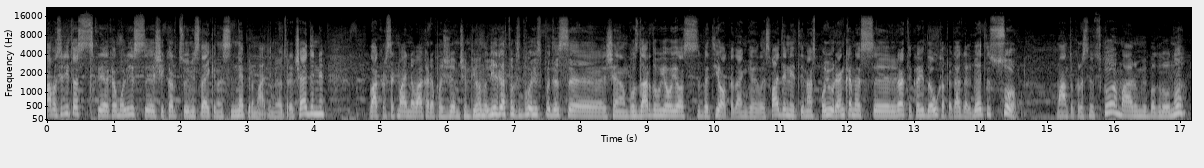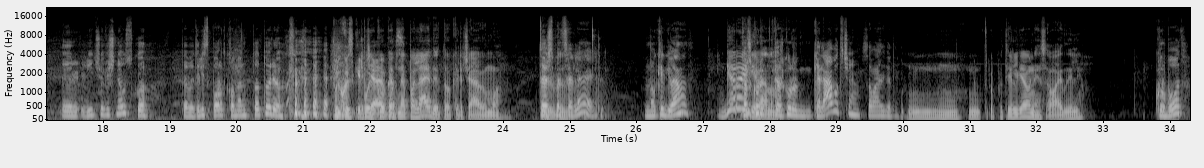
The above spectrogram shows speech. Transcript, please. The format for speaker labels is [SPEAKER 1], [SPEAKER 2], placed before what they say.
[SPEAKER 1] Labas rytas, skrieja kamuolys, šį kartą su jumis sveikinasi ne pirmadienį, o trečiadienį. Vakar sekmadienio vakarą pažiūrėjom Čempionų lygą, toks buvo įspūdis, e, šiandien bus dar daugiau jos, bet jo, kadangi laisvadienį, tai mes po jų renkamės ir yra tikrai daug apie ką kalbėti su Mantu Krasnicku, Mariumi Bagdonu ir Ryčiu Višniausku. TV3 sport komentatorių.
[SPEAKER 2] Puikus
[SPEAKER 3] Puiku,
[SPEAKER 2] kirčiavimas.
[SPEAKER 3] kad nepaleidai to kirčiavimo.
[SPEAKER 1] Tai aš specialiai. Nu, kaip gyvenat?
[SPEAKER 3] Gerai,
[SPEAKER 1] Kažkur,
[SPEAKER 3] gyvenam.
[SPEAKER 1] kažkur keliavot čia savaitgalį?
[SPEAKER 3] Mm, truputį ilgiau nei savaitgalį.
[SPEAKER 1] Kur buvot?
